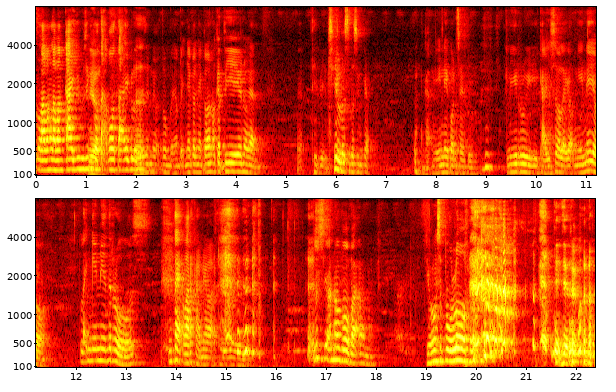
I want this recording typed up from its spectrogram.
lawang-lawang kayu sing Iya. kotak-kotak iku lho sing tombak ambek nyekel-nyekel ono gede ngono kan. di dilus-lus enggak. Uh, enggak ngene konsepnya. Keliru iki, gak iso lek kok ngene yo. Lek ngene terus entek wargane awak dhewe. Terus ya ono apa, Pak? Yo 10. Nek jare ngono.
